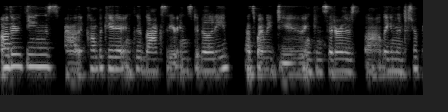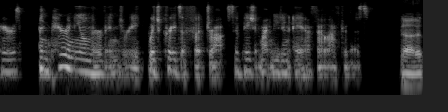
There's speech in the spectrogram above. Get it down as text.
Other things uh, that complicate it include laxity or instability. That's why we do and consider there's uh, ligamentous repairs and peroneal nerve injury, which creates a foot drop. So patient might need an AFO after this. Got it.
